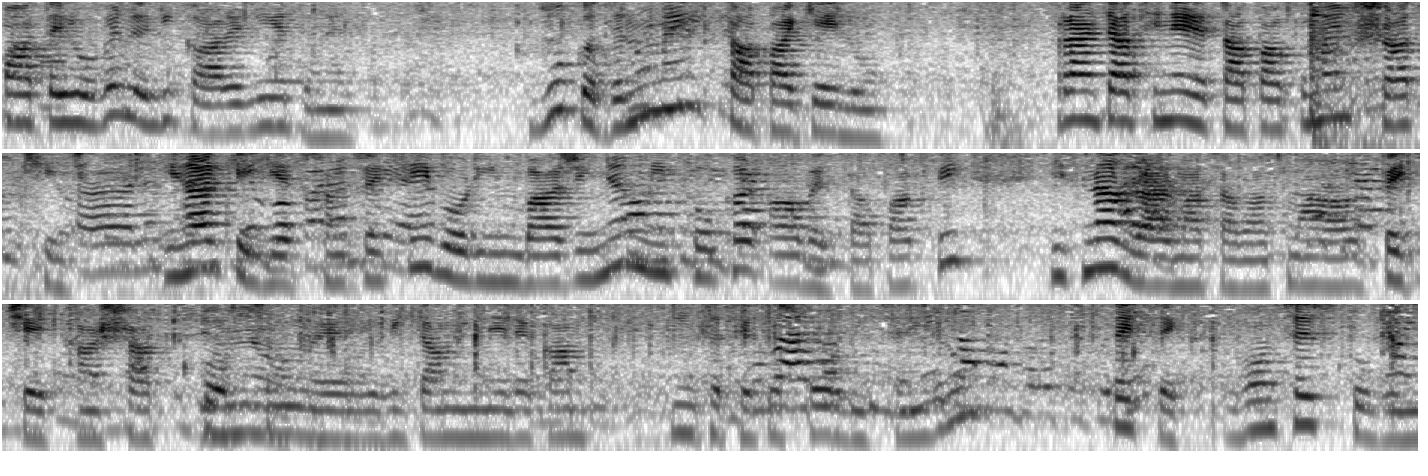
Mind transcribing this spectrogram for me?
պատերով էլ էլի կարելի է դնել։ Ձուկը դնում ենք տապակելու։ Ֆրանսիացիները տապակում են շատ քիչ։ Իհարկե ես խնդրեցի, որ իմ բաժինը մի փոքր ավել տապակվի, իսկ նա զարմացավ, ասում է, պետք չէ այդքան շատ կորցնում է վիտամինները կամ ինքը թեկուզ կորմից են գրում։ Տեսեք, ոնց է ստուգում։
